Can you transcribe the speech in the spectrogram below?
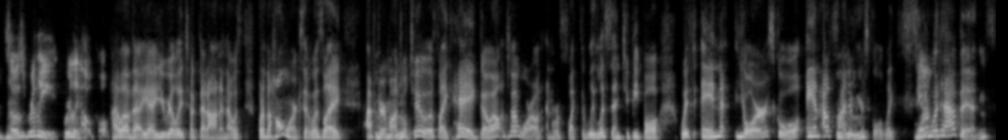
Mm-hmm. So it was really, really helpful. I love that. Yeah, you really took that on. And that was one of the homeworks. It was like after mm-hmm. module two, it was like, hey, go out into the world and reflectively listen to people within your school and outside mm-hmm. of your school. Like see yeah. what happens,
